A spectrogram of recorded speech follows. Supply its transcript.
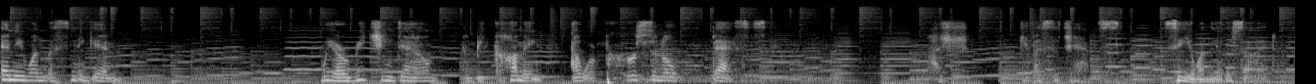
anyone listening in, we are reaching down and becoming our personal bests. Hush, give us a chance. See you on the other side.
